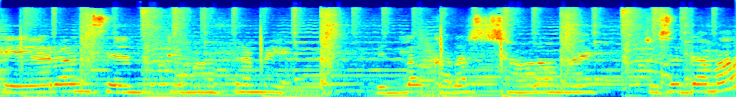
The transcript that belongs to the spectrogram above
కేవలం సెవెన్ ఫిఫ్టీ మాత్రమే. దీంట్లో కలర్స్ చాలా ఉన్నాయి. చూసేద్దామా?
